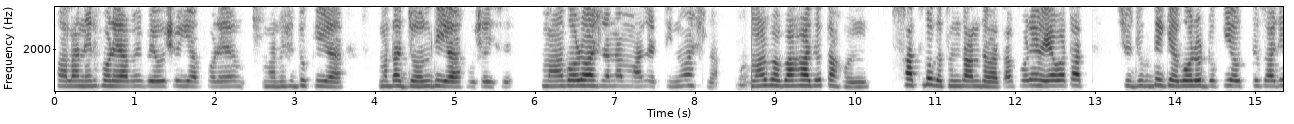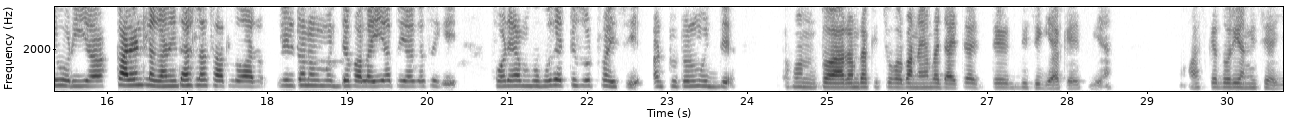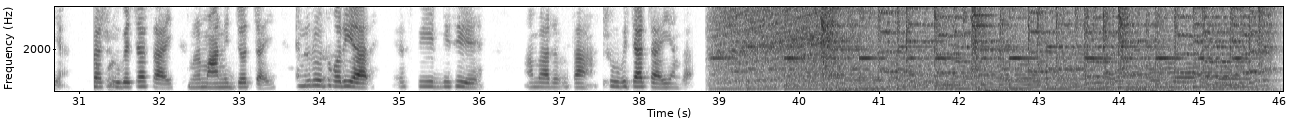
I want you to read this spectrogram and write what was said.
ফালানির পরে আমি বেউস হইয়া পরে মানুষ ঢুকিয়া মাথা জল দিয়া হুসাইছে মা গড়ও আসলা না, মা লেট্রিনও আসলা। আমার বাবা হাজও তখন সাতলো গেছেন দান দেওয়া তারপরে হইয়া হঠাৎ সুযোগ দেখিয়া গড়ে ঢুকিয়া অত্যাচারী হরিয়া কারেন্ট লাগানিতে আসলা সাতলো আর লিল্টনের মধ্যে ফালাইয়া তুইয়া গেছে কি? পরে আমি বহুত একটু চোট পাইছি আর টুটোর মধ্যে। এখন তো আর আমরা কিছু করবা নাই আমরা যাইতে যাইতে দিছি গিয়া কেস গিয়া। আজকে ধরিয়া নিচে আইয়া। আমরা শুভেচ্ছা চাই আমরা মান ইজ্জত চাই। অনুরোধ করি আর এসপি ডিসি আমরা সুবিচার চাই আমরা।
